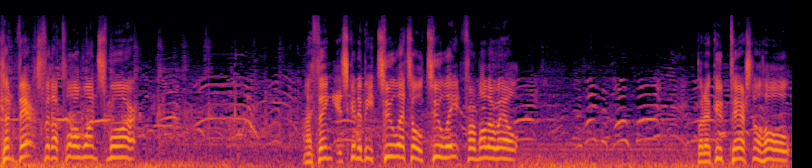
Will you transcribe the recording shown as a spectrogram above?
converts with aplomb once more. I think it's going to be too little, too late for Motherwell. But a good personal haul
